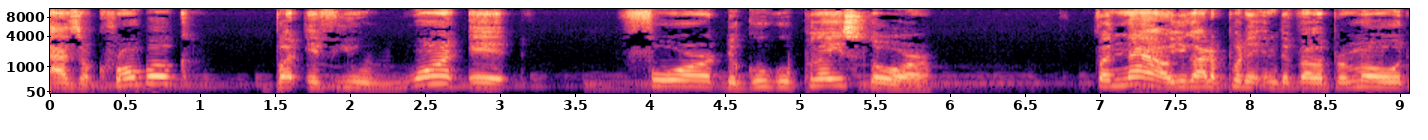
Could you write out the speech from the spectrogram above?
as a Chromebook, but if you want it for the Google Play Store, for now you got to put it in developer mode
